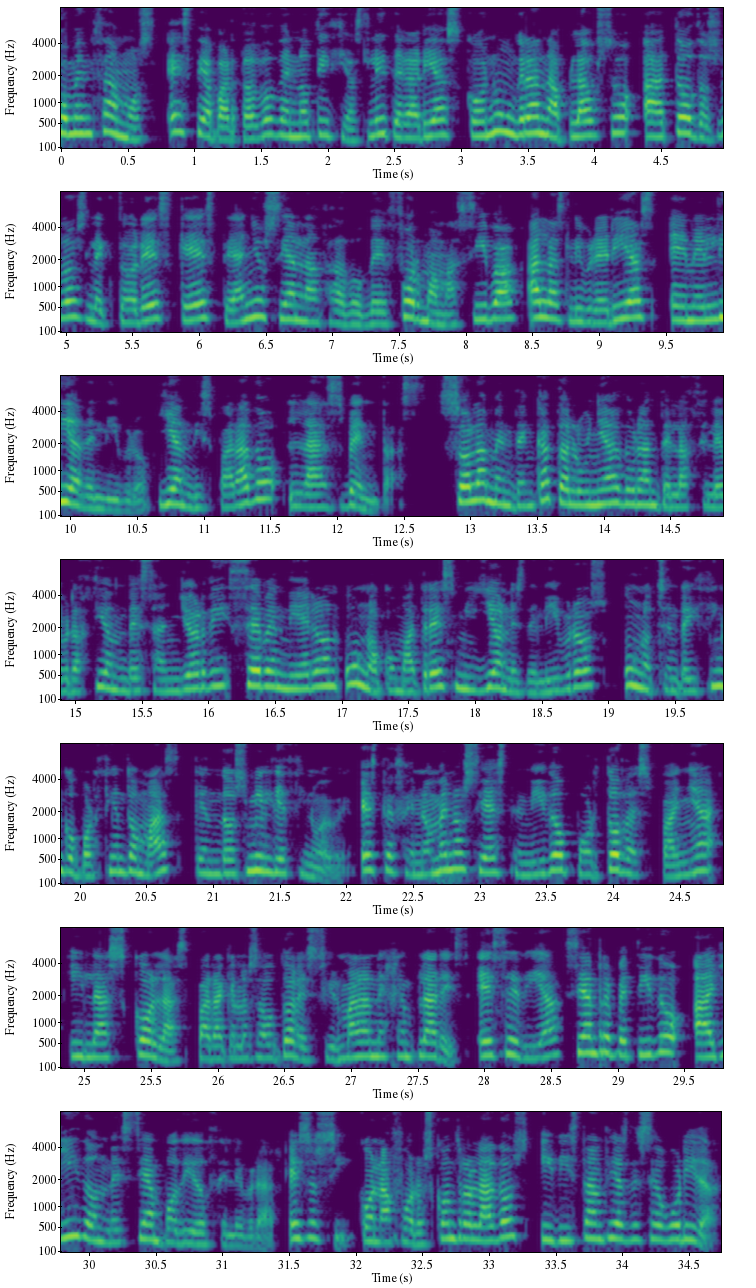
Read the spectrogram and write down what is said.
Comenzamos este apartado de noticias literarias con un gran aplauso a todos los lectores que este año se han lanzado de forma masiva a las librerías en el Día del Libro y han disparado las ventas. Solamente en Cataluña, durante la celebración de San Jordi, se vendieron 1,3 millones de libros, un 85% más que en 2019. Este fenómeno se ha extendido por toda España y las colas para que los autores firmaran ejemplares ese día se han repetido allí donde se han podido celebrar. Eso sí, con aforos controlados y distancias de seguridad.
